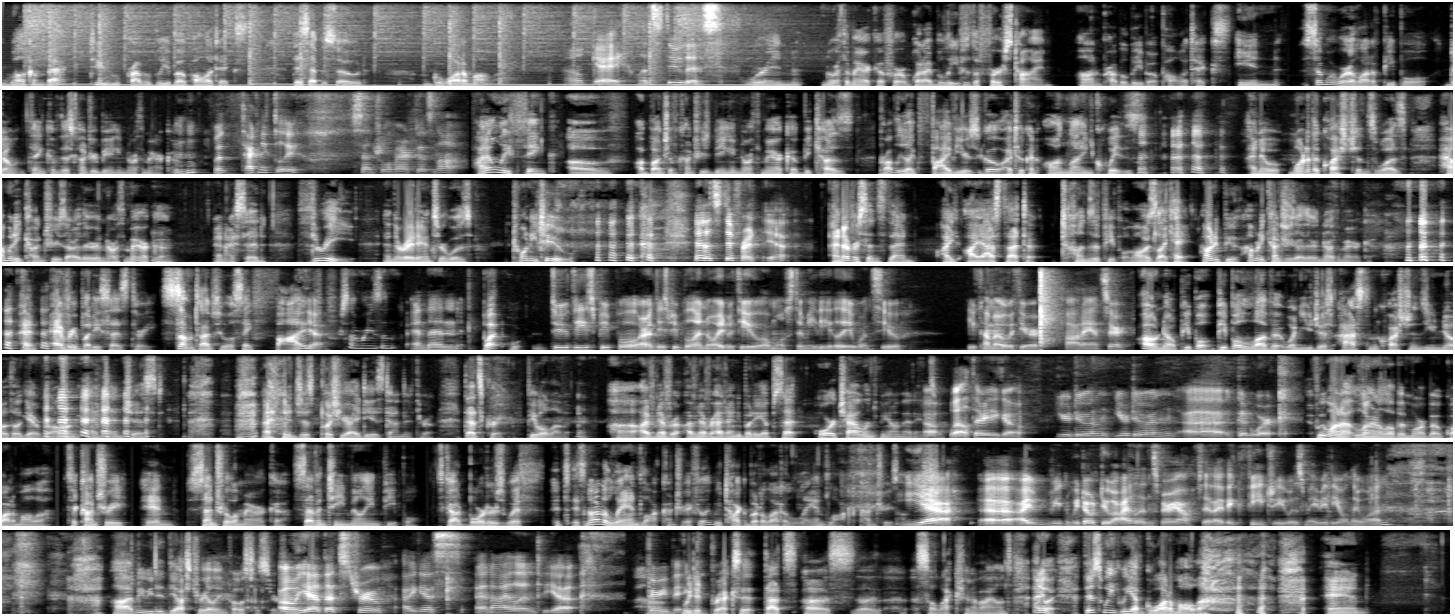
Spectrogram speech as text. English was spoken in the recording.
Welcome back to Probably About Politics. This episode, Guatemala. Okay, let's do this. We're in North America for what I believe is the first time on Probably About Politics in somewhere where a lot of people don't think of this country being in North America. Mm-hmm. But technically, Central America is not. I only think of a bunch of countries being in North America because probably like five years ago, I took an online quiz. I know one of the questions was, How many countries are there in North America? Mm. And I said, Three. And the right answer was 22. Yeah, that's different. Yeah. and ever since then, I, I asked that to tons of people. I'm always like, Hey, how many people, how many countries are there in North America? and everybody says three. Sometimes people say five Yeah. for some reason. And then, But do these people are these people annoyed with you almost immediately once you you come out with your hot answer? Oh no, people people love it when you just ask them questions you know they'll get wrong and then just and then just push your ideas down their throat. That's great. People love it. Uh, I've never I've never had anybody upset or challenge me on that answer. Oh, well, there you go. You're doing you're doing uh, good work. If we want to learn a little bit more about Guatemala, it's a country in Central America, 17 million people. Got borders with it's it's not a landlocked country. I feel like we talk about a lot of landlocked countries on Yeah, uh, I mean we don't do islands very often. I think Fiji was maybe the only one. Uh, I mean, we did the Australian Postal Service. Oh yeah, that's true. I guess an island. Yeah, very big. Um, We did Brexit. That's a selection of islands. Anyway, this week we have Guatemala and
